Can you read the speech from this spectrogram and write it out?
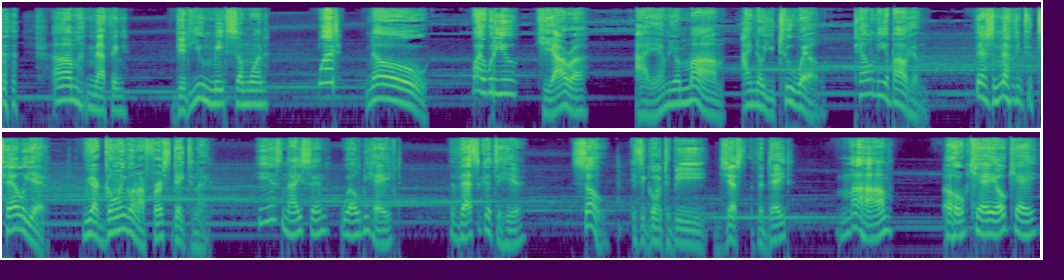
um, nothing. Did you meet someone? What? No. Why would you? Kiara, I am your mom. I know you too well. Tell me about him. There's nothing to tell yet. We are going on our first date tonight. He is nice and well behaved. That's good to hear. So, Is it going to be just the date? Mom. Okay, okay.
